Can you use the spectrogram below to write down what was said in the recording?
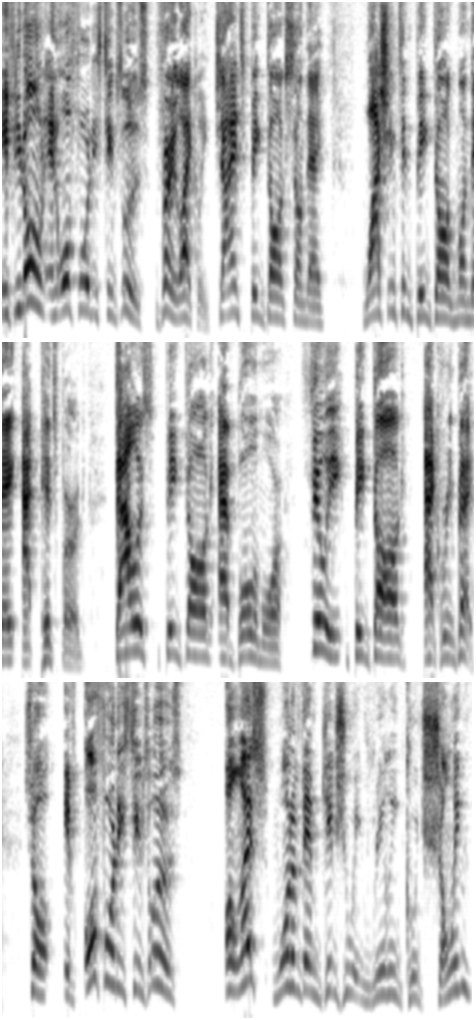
If you don't, and all four of these teams lose, very likely. Giants big dog Sunday, Washington big dog Monday at Pittsburgh, Dallas big dog at Baltimore, Philly big dog at Green Bay. So if all four of these teams lose, unless one of them gives you a really good showing,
